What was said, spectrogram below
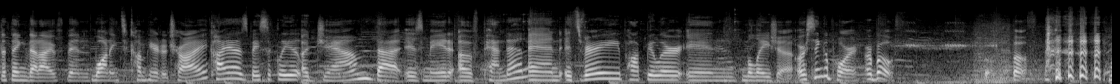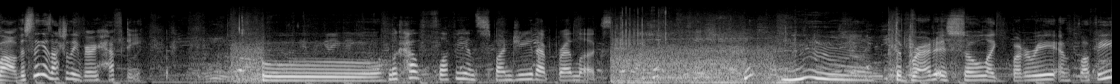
the thing that I've been wanting to come here to try. Kaya is basically a jam that is made of pandan and it's very popular in Malaysia or Singapore or both. Both. wow, this thing is actually very hefty. Ooh. Look how fluffy and spongy that bread looks. Mmm. The bread is so like buttery and fluffy.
